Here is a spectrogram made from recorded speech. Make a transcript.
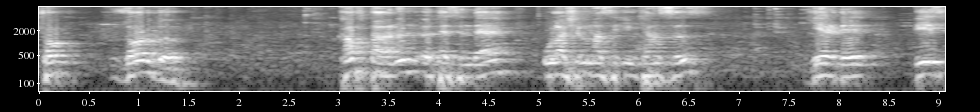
çok zordu. Kaf Dağı'nın ötesinde ulaşılması imkansız yerdi. Biz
